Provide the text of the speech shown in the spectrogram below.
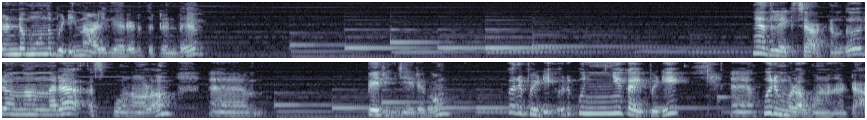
രണ്ട് മൂന്ന് പിടി നാളികേര എടുത്തിട്ടുണ്ട്. ഇനി അതിലേക്ക് ചേർക്കുന്നത് ഒരു ഒന്നൊന്നര സ്പൂണോളം പെരിഞ്ജീരകവും ഒരു പിടി ഒരു കുഞ്ഞു കൈപ്പിടി കുരുമുളകുമാണ് കേട്ടോ.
